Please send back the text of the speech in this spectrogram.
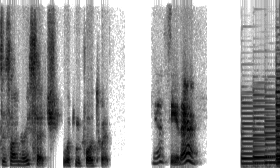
Design Research. Looking forward to it. Yeah, see you there.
